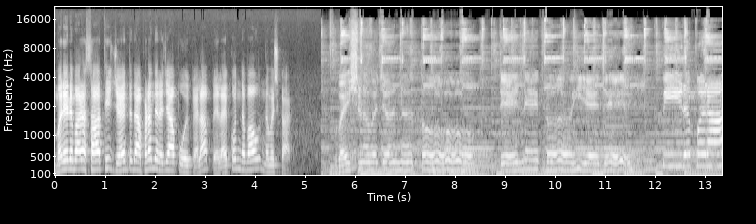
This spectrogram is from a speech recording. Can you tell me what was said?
મને અને મારા સાથી જયંત દાફડાને રજા આપો એ પહેલાં પહેલાં કોણ દબાવો? નમસ્કાર. વૈષ્ણવજન તો તેને કહીએ જે પીડ પરા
